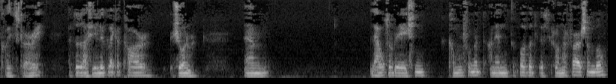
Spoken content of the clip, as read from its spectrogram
quite scary. It does actually look like a tower showing um, levels of radiation coming from it, and then above it is the coronavirus symbol.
